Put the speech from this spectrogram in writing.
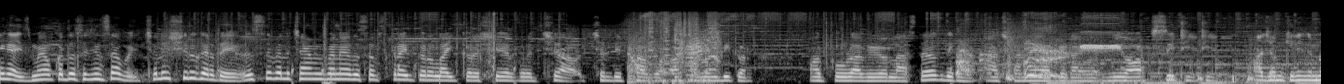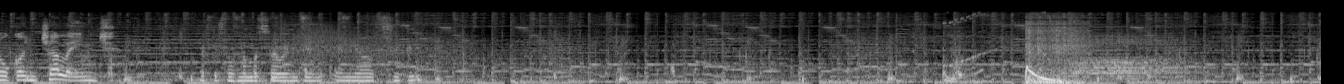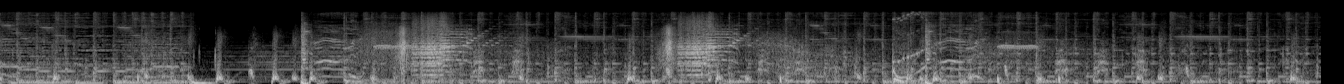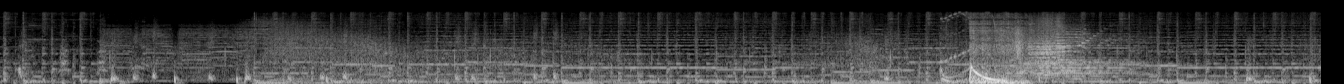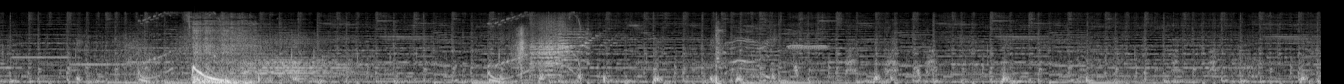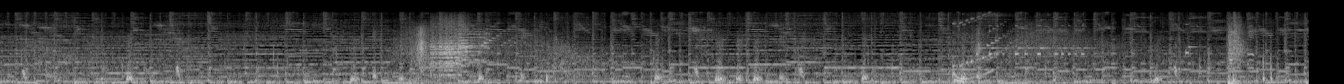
है गाइस मैं आपका दोस्त सचिन साहब। चलो शुरू करते हैं। उससे पहले चैनल बनाया तो सब्सक्राइब करो लाइक करो शेयर करो। चाओ, जल्दी भागो और कमेंट भी करो। और पूरा वीडियो लास्ट तक देखना। आज का नया अपडेट आया है न्यूयॉर्क सिटी ठीक आज हम खेलेंगे no coin challenge episode number seventeen in New York city Oh.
